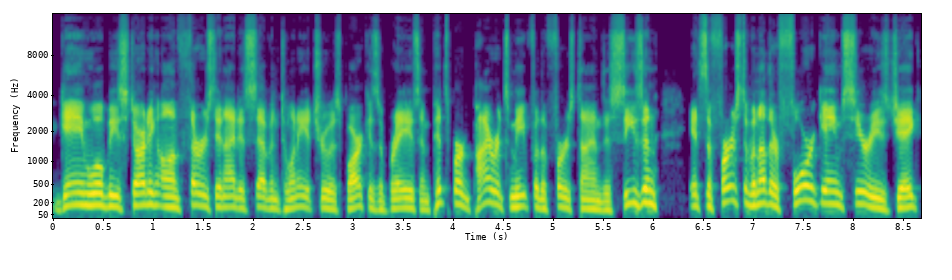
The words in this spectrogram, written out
The game will be starting on Thursday night at 7:20 at Truist Park as the Braves and Pittsburgh Pirates meet for the first time this season. It's the first of another four-game series, Jake.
